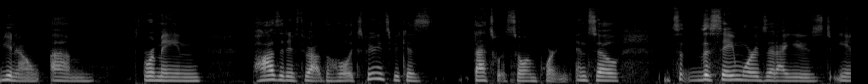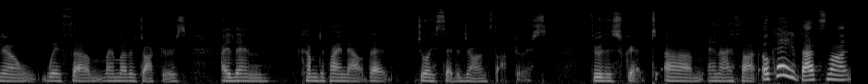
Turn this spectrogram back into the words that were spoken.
you know, um, remain positive throughout the whole experience because that's what's so important. And so, the same words that I used, you know, with um, my mother's doctors, I then come to find out that Joyce said to John's doctors through the script. Um, and I thought, okay, if that's not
